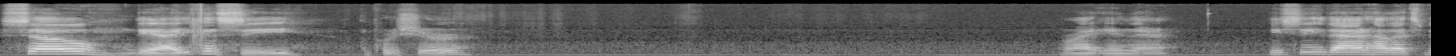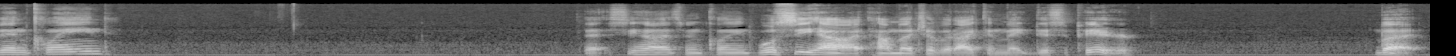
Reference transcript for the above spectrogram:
So, yeah, you can see, I'm pretty sure. Right in there. You see that, how that's been cleaned? That, see how that's been cleaned? We'll see how, I, how much of it I can make disappear. But,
